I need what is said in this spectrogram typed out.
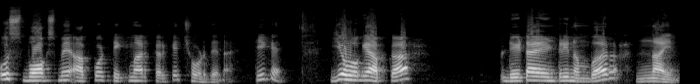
उस बॉक्स में आपको टिक मार्क करके छोड़ देना है। ठीक है? ये हो गया आपका डेटा एंट्री नंबर नाइन।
